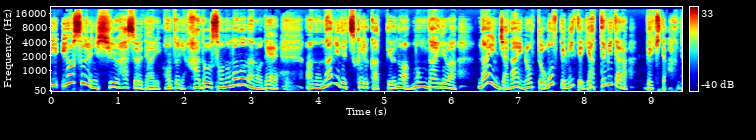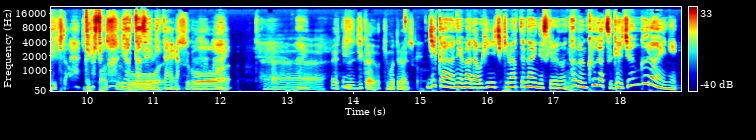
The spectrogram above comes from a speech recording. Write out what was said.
い要するに周波数であり、本当に波動そのものなので、あの、何で作るかっていうのは問題ではないんじゃないのって思ってみて、やってみたら、できた。できた。できたやったぜ、みたいな。すごい。はいへえ、え次回は決まってないんですか？次回はね、まだお日にち決まってないんですけれども、多分9月下旬ぐらいに、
